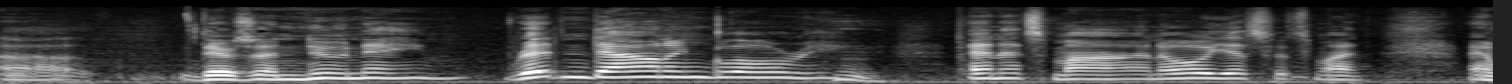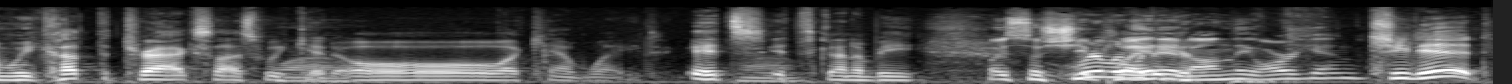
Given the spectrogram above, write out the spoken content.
uh, there's a new name written down in glory, Hmm. And it's mine. Oh yes, it's mine. And we cut the tracks last weekend. Oh, I can't wait. It's Wow. it's gonna be. Wait, so she really, played really it good. on the organ? She did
